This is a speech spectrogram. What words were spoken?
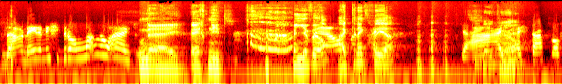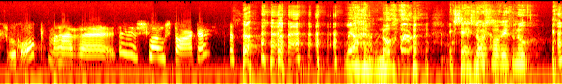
nou, nee, dan is hij er al lang al uit. Hoor. Nee, echt niet. Jawel, Wel, hij knikt van ja. Ja, hij, staat wel vroeg op, maar eh, slow starter. Ja, hij moet nog. ik zeg, zo is het alweer genoeg.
